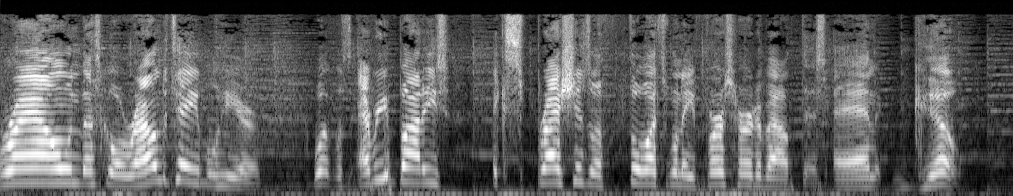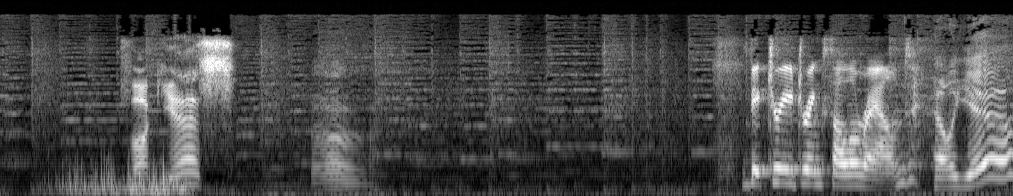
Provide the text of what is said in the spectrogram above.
around. Let's go around the table here. What was everybody's expressions or thoughts when they first heard about this? And go. Fuck yes. Mm, Victory drinks all around. hell yeah.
